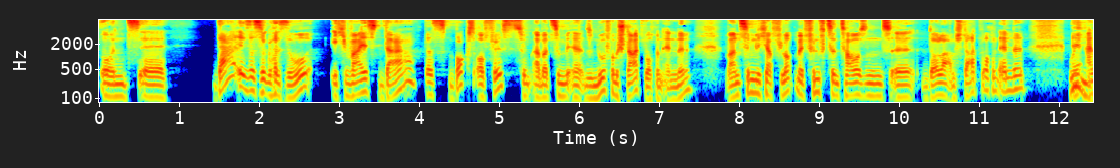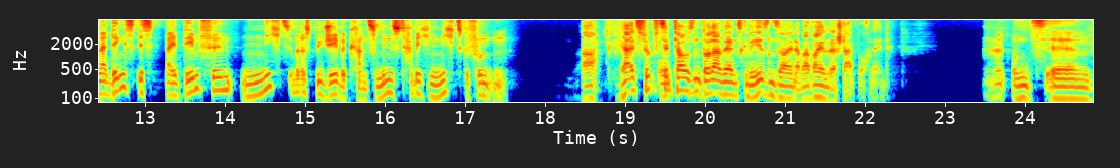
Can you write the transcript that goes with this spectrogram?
Und äh, da ist es sogar so, ich weiß da, das Box Office, zum, aber zum, also nur vom Startwochenende, war ein ziemlicher Flop mit 15.000 äh, Dollar am Startwochenende. Äh, allerdings ist bei dem Film nichts über das Budget bekannt. Zumindest habe ich nichts gefunden. Ah, mehr als 15.000 Dollar werden es gewesen sein, aber war ja nur das Startwochenende. Und ähm,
